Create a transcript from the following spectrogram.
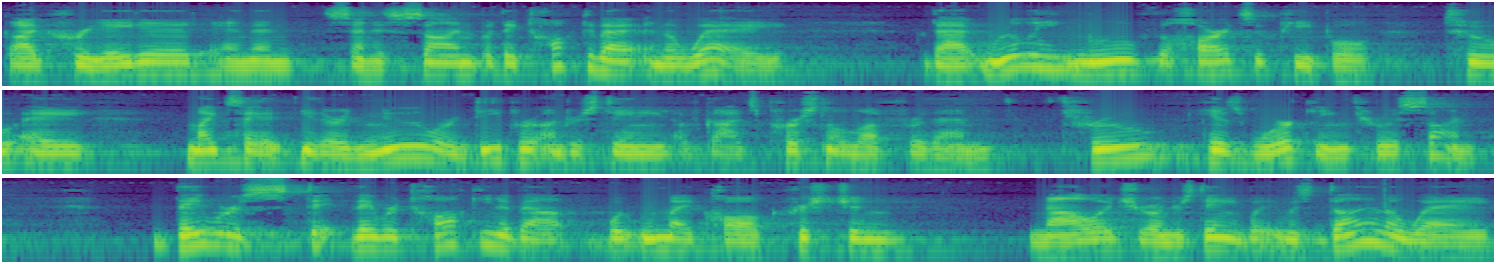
God created and then sent his son, but they talked about it in a way that really moved the hearts of people to a, might say, either a new or deeper understanding of God's personal love for them through his working through his son. They were, st- they were talking about what we might call Christian knowledge or understanding, but it was done in a way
